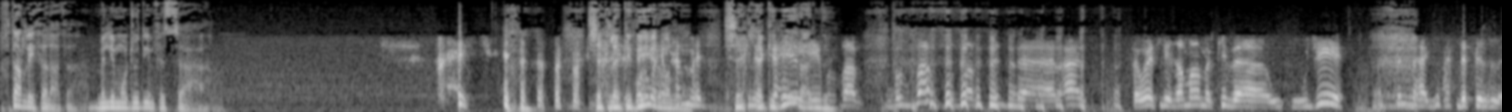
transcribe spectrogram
اختار لي ثلاثة من اللي موجودين في الساحة. شكلها كثير والله شكلها كثير عندك. بالضبط بالضبط بالضبط. أنت الآن سويت لي غمامة كذا وجيه كلها قاعدة في ال...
